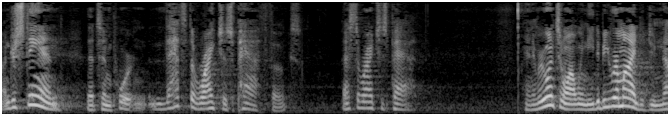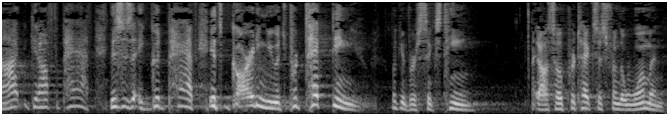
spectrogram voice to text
Understand that's important. That's the righteous path, folks. That's the righteous path. And every once in a while we need to be reminded, do not get off the path. This is a good path. It's guarding you. It's protecting you. Look at verse 16. It also protects us from the woman.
